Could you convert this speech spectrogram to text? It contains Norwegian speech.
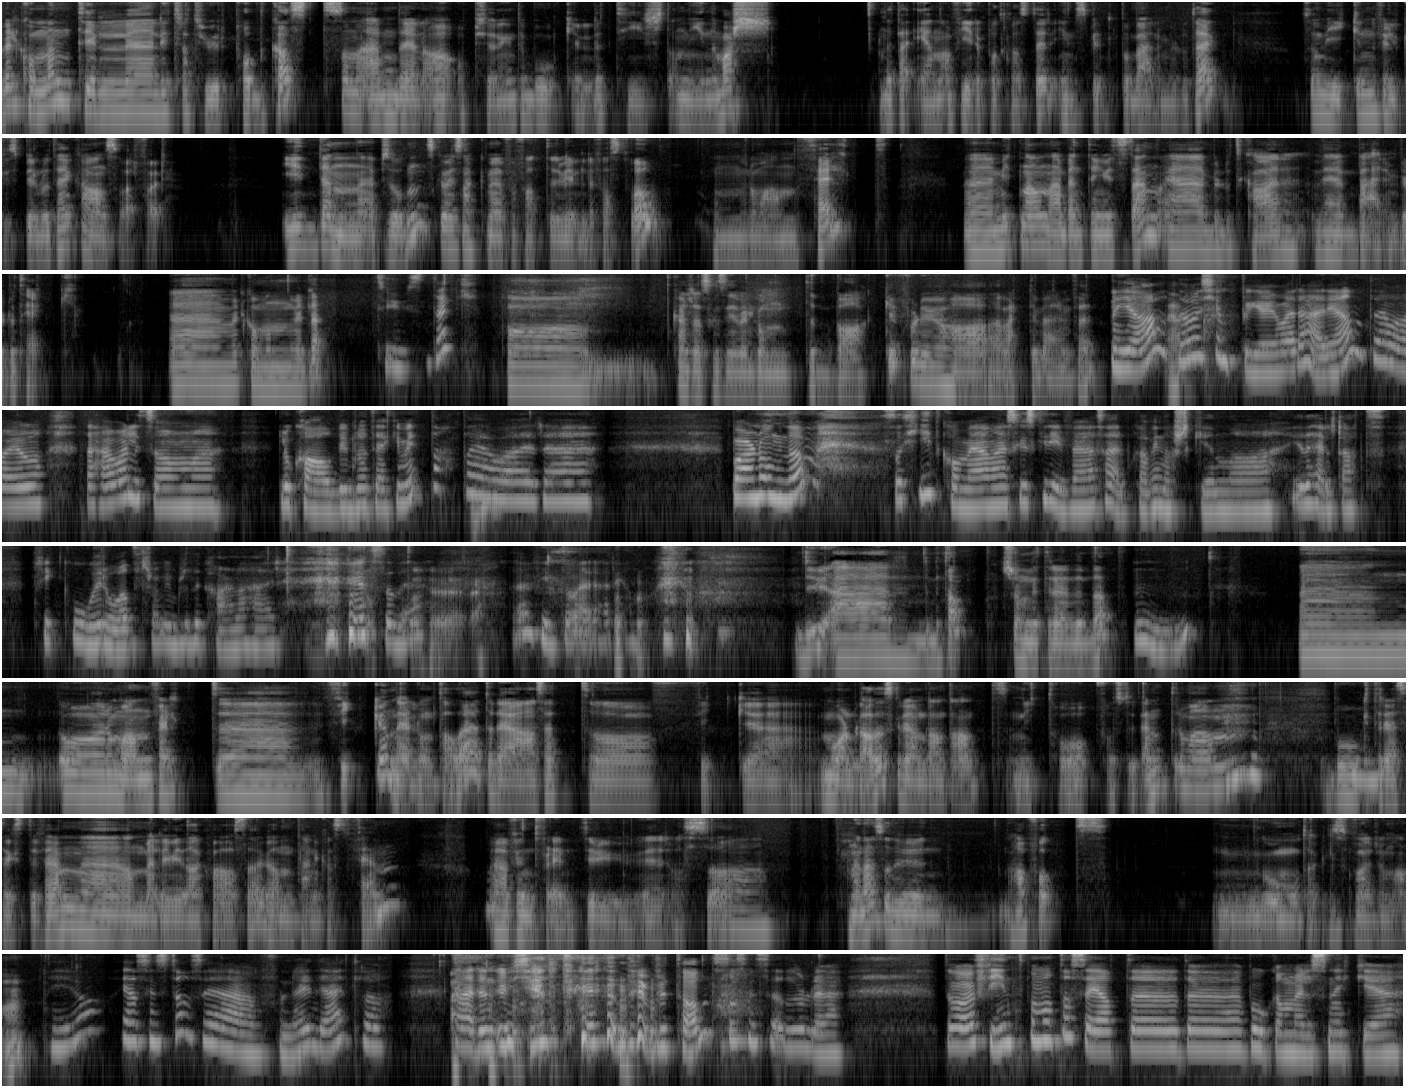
Velkommen til eh, litteraturpodkast, som er en del av oppkjøringen til Bokgildet tirsdag 9. mars. Dette er én av fire podkaster innspilt på Bærum bibliotek, som Viken fylkesbibliotek har ansvar for. I denne episoden skal vi snakke med forfatter Vilde Fastvold om romanen 'Felt'. Eh, Mitt navn er Bent Ingvidstein, og jeg er bibliotekar ved Bærum bibliotek. Eh, Velkommen, Vilde. Tusen takk. Og kanskje jeg skal si velkommen tilbake, for du har vært i Bærum før. Ja, det var kjempegøy å være her igjen. Det, var jo, det her var liksom eh, lokalbiblioteket mitt da, da jeg var eh, barn og ungdom. Så hit kom jeg når jeg skulle skrive særoppgave i norsken og i det hele tatt fikk gode råd fra bibliotekarene her. Så det, det er fint å være her igjen. Du er debutant. Skjønnlitterær debutant. Mm. Uh, og romanen 'Felt' eh, fikk jo en del omtale etter det jeg har sett. Og fikk eh, Morgenbladet skrev bl.a. 'Nytt håp for studentromanen'. Bok 365 med anmelder Vidar Kvasa ga den terningkast fem. Og jeg har funnet flere intervjuer også Men altså, du har fått mm, god mottakelse for romanen. Ja, jeg syns det. Altså, jeg er fornøyd, jeg, til å være en ukjent debutant. Så syns jeg det ble Det var jo fint på en måte å se at eh, det, bokanmeldelsen ikke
